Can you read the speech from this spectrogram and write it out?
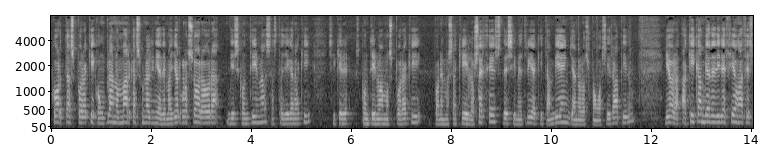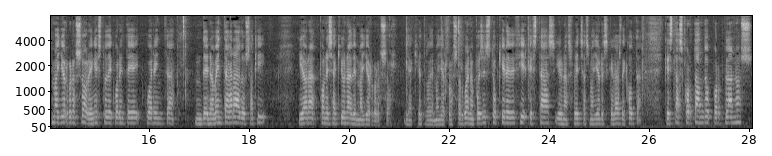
cortas por aquí con un plano, marcas una línea de mayor grosor, ahora discontinuas hasta llegar aquí. Si quieres, continuamos por aquí, ponemos aquí los ejes de simetría, aquí también, ya no los pongo así rápido. Y ahora, aquí cambia de dirección, haces mayor grosor en esto de 40, 40 de 90 grados aquí, y ahora pones aquí una de mayor grosor y aquí otra de mayor grosor. Bueno, pues esto quiere decir que estás, y unas flechas mayores que las de cota, que estás cortando por planos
